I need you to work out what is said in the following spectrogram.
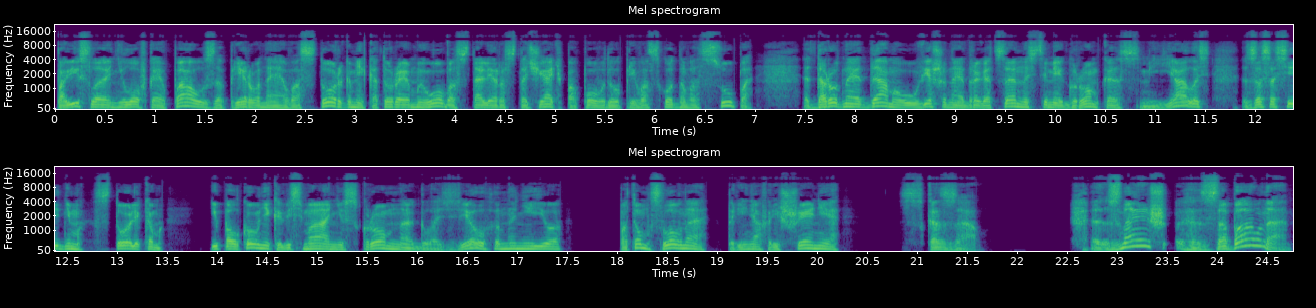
Повисла неловкая пауза, прерванная восторгами, которые мы оба стали расточать по поводу превосходного супа. Дородная дама, увешанная драгоценностями, громко смеялась за соседним столиком, и полковник весьма нескромно глазел на нее. Потом, словно приняв решение, сказал. — Знаешь, забавно.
